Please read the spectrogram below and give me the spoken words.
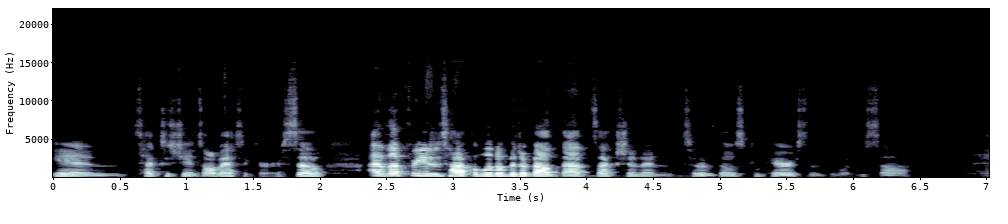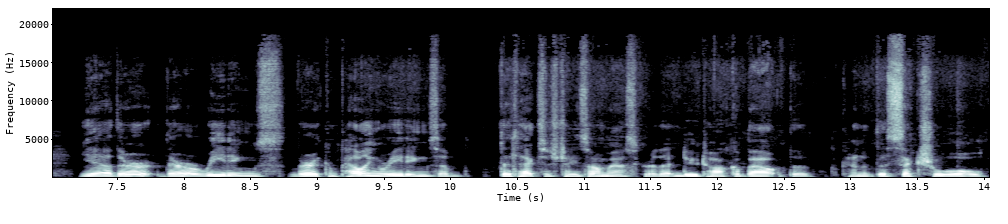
in Texas Chainsaw Massacre. So I'd love for you to talk a little bit about that section and sort of those comparisons of what you saw. Yeah, there there are readings, very compelling readings of the Texas Chainsaw Massacre that do talk about the kind of the sexual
